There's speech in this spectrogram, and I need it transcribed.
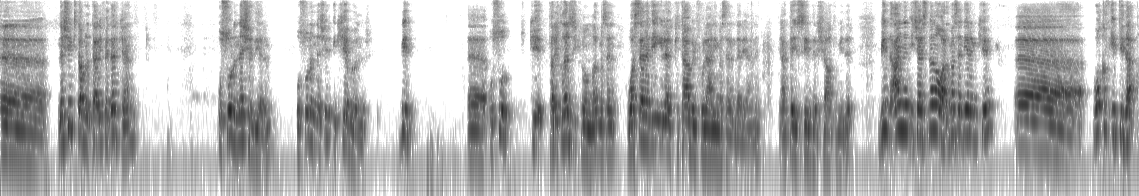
ee, neşir kitabını tarif ederken usulü neşir diyelim. Usulü neşir ikiye bölünür. Bir, ee, usul ki tarikler zikri onlar. Mesela senedi ilel kitabil fulani mesela der yani. Yani tesirdir, şatibidir. Bir de aynen içerisinde ne vardı? Mesela diyelim ki ee, vakıf iptida.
